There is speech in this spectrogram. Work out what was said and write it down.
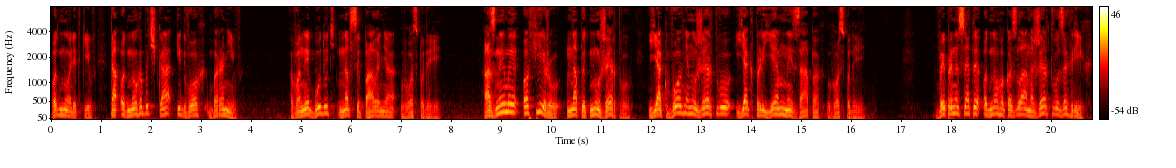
однолітків та одного бичка і двох баранів. Вони будуть на всипалення Господові, а з ними офіру на питну жертву, як вогняну жертву, як приємний запах Господові. Ви принесете одного козла на жертву за гріх,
